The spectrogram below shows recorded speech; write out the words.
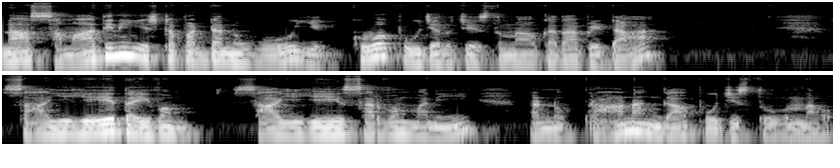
నా సమాధిని ఇష్టపడ్డ నువ్వు ఎక్కువ పూజలు చేస్తున్నావు కదా బిడ్డ. సాయియే దైవం సాయియే సర్వం అని నన్ను ప్రాణంగా పూజిస్తూ ఉన్నావు.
